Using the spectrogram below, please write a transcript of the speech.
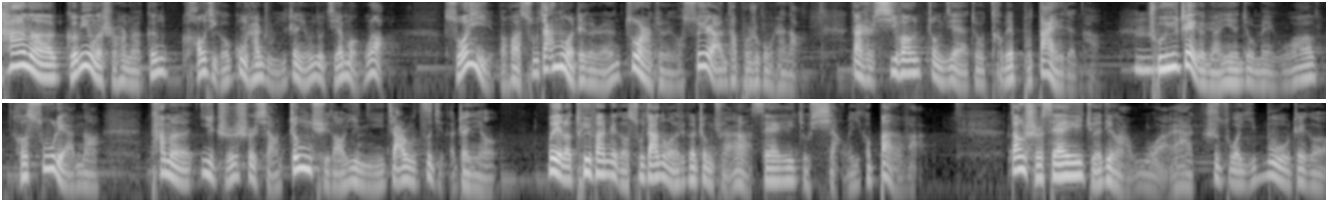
他呢，革命的时候呢，跟好几个共产主义阵营就结盟了。所以的话，苏加诺这个人坐上去了以后，虽然他不是共产党，但是西方政界就特别不待见他。嗯出于这个原因，就是美国和苏联呢，他们一直是想争取到印尼加入自己的阵营。为了推翻这个苏加诺的这个政权啊，CIA 就想了一个办法。当时 CIA 决定啊，我呀制作一部这个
